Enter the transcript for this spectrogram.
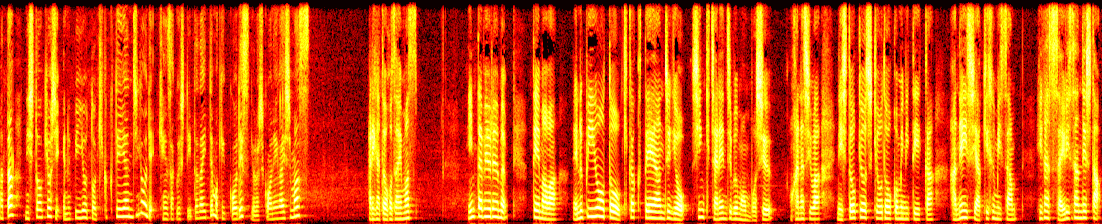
また、西東京市 NPO と企画提案事業で検索していただいても結構です。よろしくお願いします。ありがとうございます。インタビュールーム。テーマは NPO 等企画提案事業新規チャレンジ部門募集。お話は西東京市共同コミュニティ課羽石明文さん、東さゆりさんでした。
